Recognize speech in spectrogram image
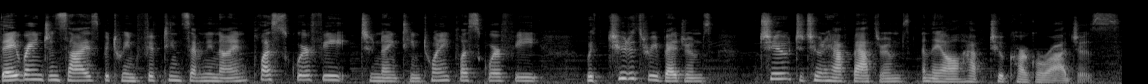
They range in size between 1579 plus square feet to 1920 plus square feet, with two to three bedrooms, two to two and a half bathrooms, and they all have two car garages.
